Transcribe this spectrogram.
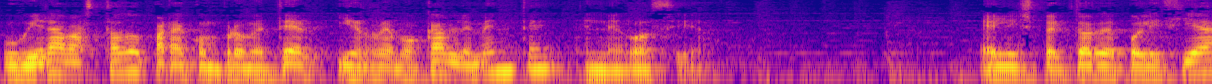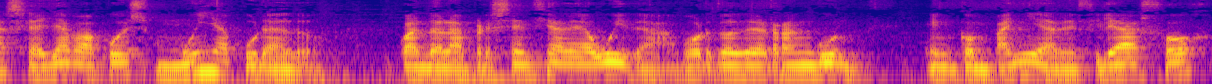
hubiera bastado para comprometer irrevocablemente el negocio. El inspector de policía se hallaba pues muy apurado, cuando la presencia de Aguida a bordo del Rangún en compañía de Phileas Fogg,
